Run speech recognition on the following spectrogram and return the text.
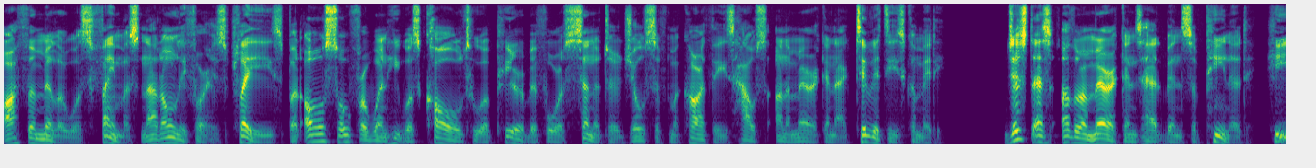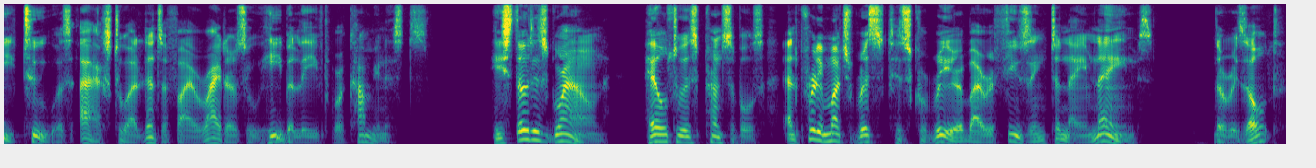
Arthur Miller was famous not only for his plays, but also for when he was called to appear before Senator Joseph McCarthy's House Un American Activities Committee. Just as other Americans had been subpoenaed, he too was asked to identify writers who he believed were communists. He stood his ground, held to his principles, and pretty much risked his career by refusing to name names. The result?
